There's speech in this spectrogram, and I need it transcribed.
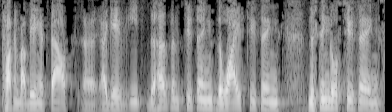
talking about being a spouse, uh, I gave each, the husbands two things, the wives two things, the singles two things,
